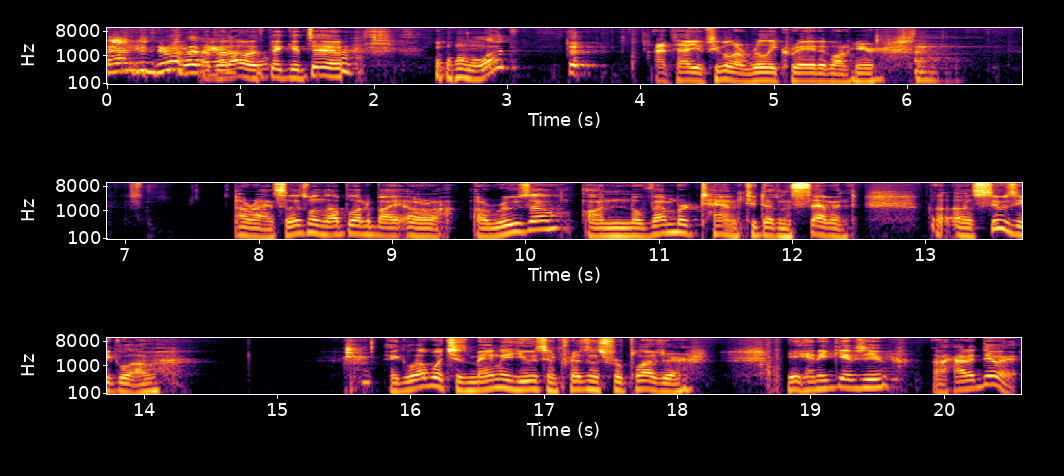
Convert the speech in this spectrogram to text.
How do you do that? that's what I was thinking too. What? I tell you, people are really creative on here. All right, so this one's uploaded by uh, Aruzo on November 10th, 2007. A, a Susie glove. A glove which is mainly used in prisons for pleasure. He- And he gives you uh, how to do it.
